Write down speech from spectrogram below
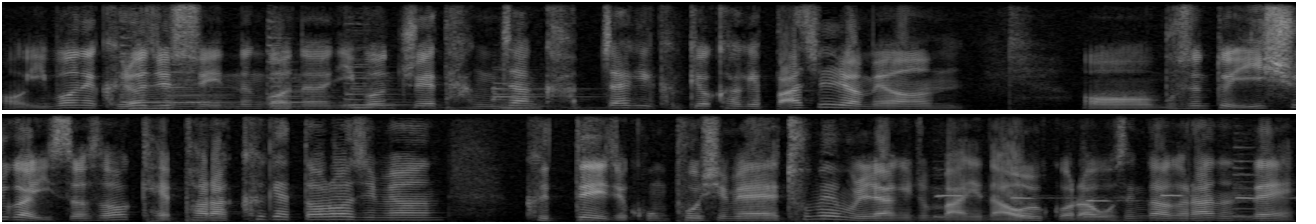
어, 이번에 그려질 수 있는 거는 이번 주에 당장 갑자기 급격하게 빠지려면 어, 무슨 또 이슈가 있어서 개파라 크게 떨어지면 그때 이제 공포심에 투매 물량이 좀 많이 나올 거라고 생각을 하는데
